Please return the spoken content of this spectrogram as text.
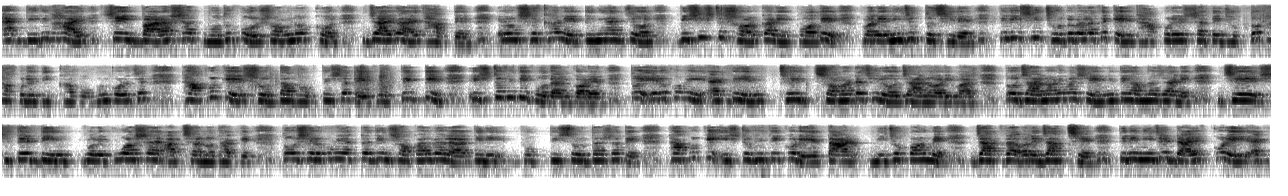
এক দিদি ভাই সেই বারাসাত মধুপুর সংরক্ষণ জায়গায় থাকতেন এবং সেখানে তিনি একজন বিশিষ্ট সরকারি পদে মানে নিযুক্ত ছিলেন। তিনি সেই ছোটবেলা থেকে ঠাকুরের সাথে যুক্ত, ঠাকুরের দীক্ষা গ্রহণ করেছেন। ঠাকুরকে শ্রদ্ধা, ভক্তির সাথে প্রত্যেক দিন ইষ্টভীতি প্রদান করেন। তো এরকমই একদিন সেই সময়টা ছিল জানুয়ারি মাস। তো জানুয়ারি মাসে এমনিতেই আমরা জানি যে শীতের দিন মানে কুয়াশায় আচ্ছন্ন থাকে। তো সেরকমই একটা দিন সকালবেলা তিনি ভক্তি শ্রদ্ধার সাথে ঠাকুরকে ইষ্টভীতি করে তার নিজ কর্মে যাত্রা মানে যাচ্ছে। তিনি নিজে ড্রাইভ করেই এক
